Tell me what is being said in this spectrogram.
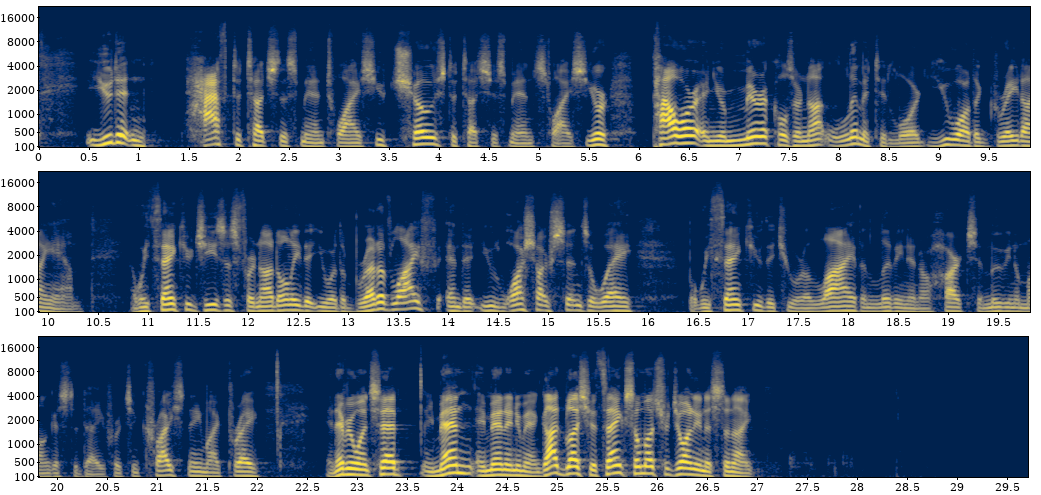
You didn't have to touch this man twice, you chose to touch this man twice. Your power and your miracles are not limited, Lord. You are the great I am. And we thank you, Jesus, for not only that you are the bread of life and that you wash our sins away, but we thank you that you are alive and living in our hearts and moving among us today. For it's in Christ's name I pray. And everyone said, Amen, amen, and amen. God bless you. Thanks so much for joining us tonight.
